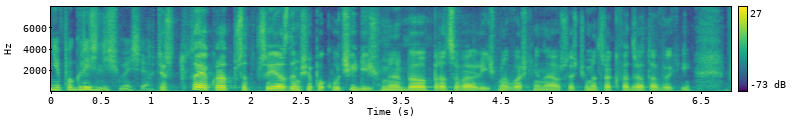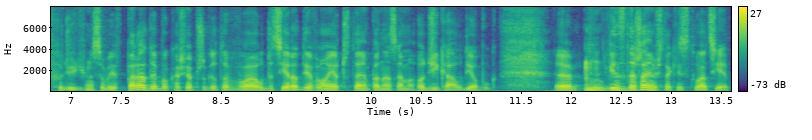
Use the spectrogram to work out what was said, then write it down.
Nie pogryźliśmy się. Chociaż tutaj akurat przed przyjazdem się pokłóciliśmy, bo pracowaliśmy właśnie na 6 metrach kwadratowych i wchodziliśmy sobie w paradę, bo Kasia przygotowywała audycję radiową, a ja czytałem pana samochodzika, audiobook. E, więc zdarzają się takie sytuacje.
